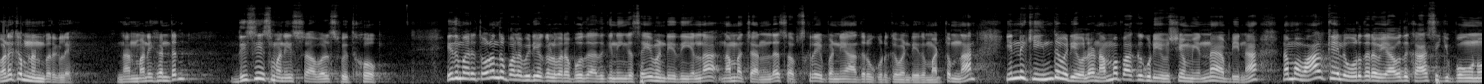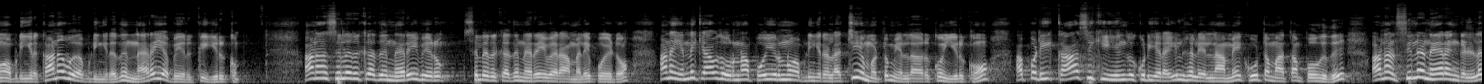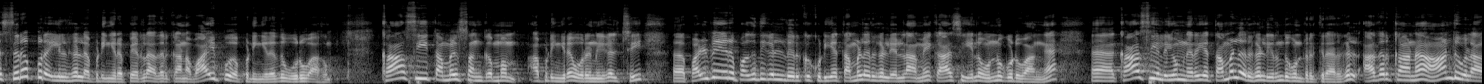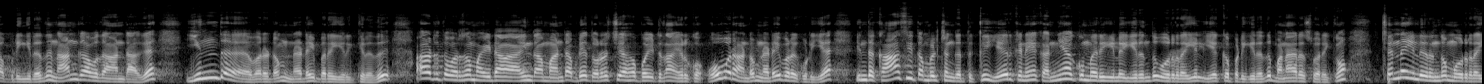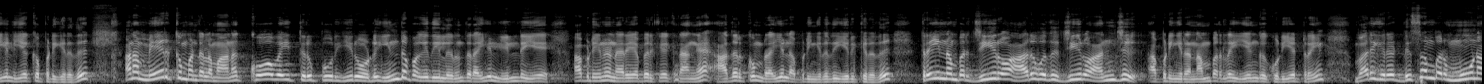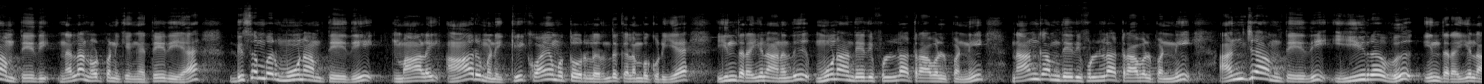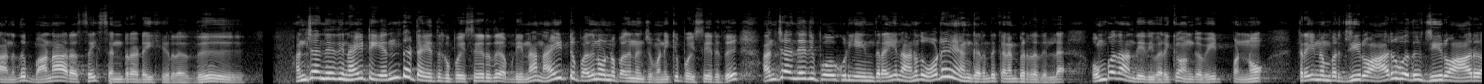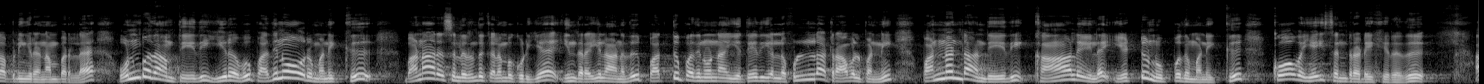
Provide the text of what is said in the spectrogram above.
வணக்கம் நண்பர்களே. நான் Manikandan. This is Mani travels with hope இது மாதிரி தொடர்ந்து பல வீடியோக்கள் வரப்போது அதுக்கு நீங்கள் செய்ய வேண்டியது எல்லாம் நம்ம சேனலில் சப்ஸ்கிரைப் பண்ணி ஆதரவு கொடுக்க வேண்டியது மட்டும்தான். இன்றைக்கி இந்த வீடியோவில் நம்ம பார்க்கக்கூடிய விஷயம் என்ன அப்படின்னா நம்ம வாழ்க்கையில் ஒரு தடவையாவது காசிக்கு போகணும் அப்படிங்கிற கனவு அப்படிங்கிறது நிறைய பேருக்கு இருக்கும். ஆனால் சிலருக்கு அது நிறைவேறும். சிலருக்கு அது நிறைவேறாமலே போயிடும். ஆனால் என்னைக்காவது ஒரு நாள் போயிடணும் அப்படிங்கிற லட்சியம் மட்டும் எல்லாருக்கும் இருக்கும். அப்படி காசிக்கு இயங்கக்கூடிய ரயில்கள் எல்லாமே கூட்டமாக தான் போகுது. ஆனால் சில நேரங்களில் சிறப்பு ரயில்கள் அப்படிங்கிற பேரில் அதற்கான வாய்ப்பு அப்படிங்கிறது உருவாகும். காசி தமிழ் சங்கமம் அப்படிங்கிற ஒரு நிகழ்ச்சி பல்வேறு பகுதிகளில் இருக்கக்கூடிய தமிழர்கள் எல்லாமே காசியில் ஒன்று கூடுவாங்க. காசியிலையும் நிறைய தமிழர்கள் இருந்து கொண்டிருக்கிறார்கள். அதற்கான ஆண்டு விழா அப்படிங்கிறது நான்காவது ஆண்டாக இந்த வருடம் நடைபெற இருக்கிறது. அடுத்த வருஷம் ஐடா ஐந்தாம் ஆண்டு அப்படியே தொடர்ச்சியாக போயிட்டு தான் இருக்கும். ஒவ்வொரு ஆண்டும் நடைபெறக்கூடிய இந்த காசி தமிழ்ச்சங்கத்துக்கு ஏற்கனவே கன்னியாகுமரியில் இருந்து ஒரு ரயில் இயக்கப்படுகிறது பனாரஸ் வரைக்கும். சென்னையிலிருந்தும் ஒரு ரயில் இயக்கப்படுகிறது. ஆனால் மேற்கு மண்டலமான கோவை திருப்பூர் ஈரோடு இந்த பகுதியிலிருந்து ரயில் இல்லையே அப்படின்னு நிறைய பேர் கேட்குறாங்க அதற்கும் ரயில் அப்படிங்கிறது இருக்கிறது. ட்ரெயின் நம்பர் ஜீரோ அறுபது ஜீரோ அஞ்சு அப்படிங்கிற நம்பரில் இயங்கக்கூடிய ட்ரெயின். வருகிற டிசம்பர் மூணாம் தேதி நல்லா நோட் பண்ணிக்கோங்க தேதியை. டிசம்பர் மூணாம் தேதி மாலை ஆறு மணிக்கு கோயம்புத்தூர்லேருந்து கிளம்பக்கூடிய இந்த ரயிலானது மூணாம் தேதி ஃபுல்லாக ட்ராவல் பண்ணி நான்காம் தேதி ஃபுல்லாக ட்ராவல் பண்ணி அஞ்சாம் தேதி இரவு இந்த ரயிலானது பனாரஸை சென்றடைகிறது. அஞ்சாந்தேதி நைட்டு எந்த டயத்துக்கு போய் சேருது அப்படின்னா நைட்டு பதினொன்று பதினஞ்சு மணிக்கு போய் சேருது. அஞ்சாந்தேதி போகக்கூடிய இந்த ரயிலானது உடனே அங்கேருந்து கிளம்பிடுறது இல்லை ஒன்பதாம் தேதி வரைக்கும் அங்கே வெயிட் பண்ணோம். ட்ரெயின் நம்பர் ஜீரோ அறுபது ஜீரோ ஆறு அப்படிங்கிற நம்பரில் ஒன்பதாம் தேதி இரவு பதினோரு மணிக்கு பனாரஸிலிருந்து கிளம்பக்கூடிய இந்த ரயிலானது பத்து பதினொன்று ஆகிய தேதிகளில் ஃபுல்லாக ட்ராவல் பண்ணி பன்னெண்டாம் தேதி காலையில் எட்டு முப்பது மணிக்கு கோவையை சென்றடைகிறது.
